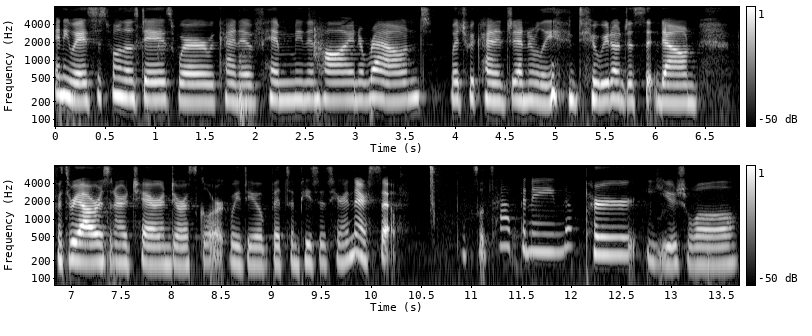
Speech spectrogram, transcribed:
anyways, just one of those days where we kind of hemming and hawing around, which we kind of generally do. We don't just sit down for three hours in our chair and do our schoolwork. We do bits and pieces here and there. So, that's what's happening per usual.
